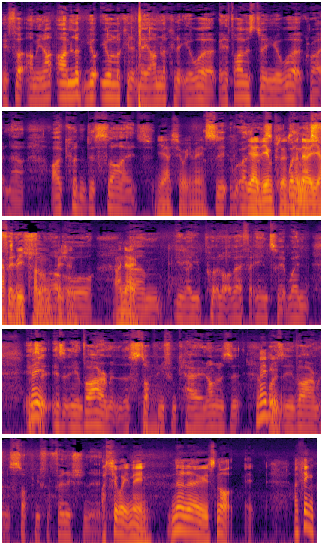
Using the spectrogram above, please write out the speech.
if I, I mean I, I'm look you're, you're looking at me, I'm looking at your work, and if I was doing your work right now, I couldn't decide. Yeah, I see what you mean. See, Yeah, the influence. I know you have to be tunnel not, vision. Or, I know. Um, you know, you put a lot of effort into it. When is Mate- it? Is it the environment that's stopping you from carrying on, or is it? Maybe- Or is it the environment that's stopping you from finishing it? I see what you mean. No, no, it's not. It, I think.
